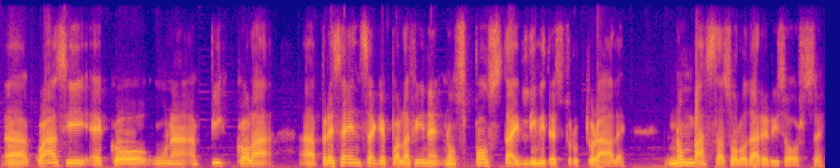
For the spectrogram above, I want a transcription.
uh, quasi ecco, una piccola presenza che poi alla fine non sposta il limite strutturale. Non basta solo dare risorse.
